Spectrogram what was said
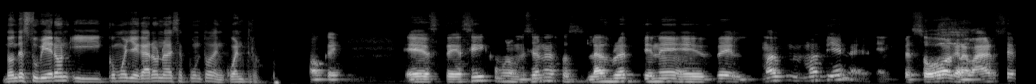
dónde estuvieron y cómo llegaron a ese punto de encuentro. Ok. Este, sí, como lo mencionas, pues Last Breath tiene, es del, más, más bien, empezó a grabarse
